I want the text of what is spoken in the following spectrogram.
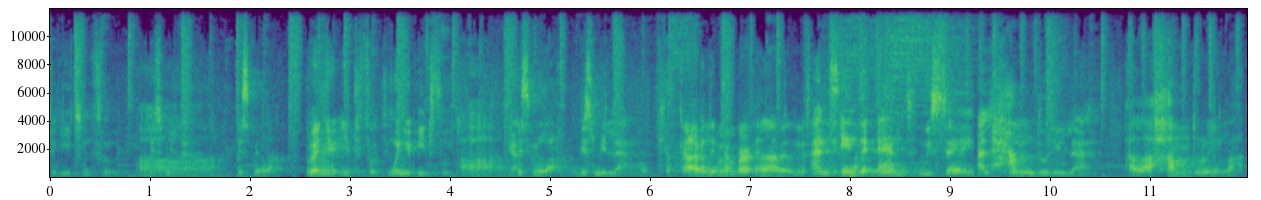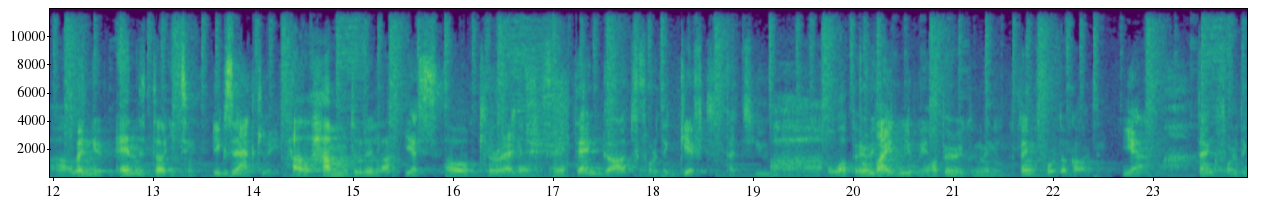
to eat in food بسم الله Ah, Bismillah. When you eat food. when you eat food Ah, Yeah. Bismillah. بسم الله Okay, okay. I will remember and I will use and Bismillah. in the end we say Alhamdulillah Alhamdulillah. Uh, when you end the eating. exactly Alhamdulillah. yes Okay. correct Okay, I see. thank God for the gift that you Ah, oh, a very Provide good, me with. Oh, a very good meaning. Thank for the God. yeah thank for the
